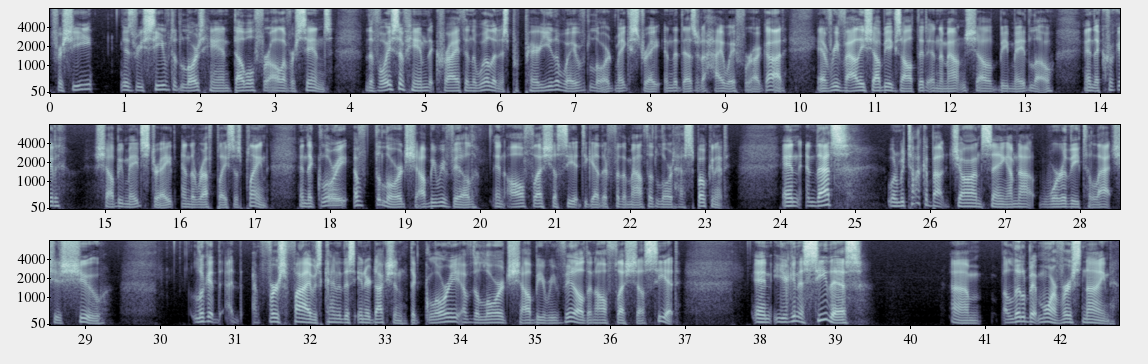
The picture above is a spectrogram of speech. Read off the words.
for she is received of the Lord's hand double for all of her sins. The voice of him that crieth in the wilderness, Prepare ye the way of the Lord, make straight in the desert a highway for our God. Every valley shall be exalted, and the mountains shall be made low, and the crooked shall be made straight, and the rough places plain. And the glory of the Lord shall be revealed, and all flesh shall see it together, for the mouth of the Lord hath spoken it. And and that's when we talk about John saying, I'm not worthy to latch his shoe, look at verse 5 is kind of this introduction. The glory of the Lord shall be revealed, and all flesh shall see it. And you're going to see this um, a little bit more. Verse 9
